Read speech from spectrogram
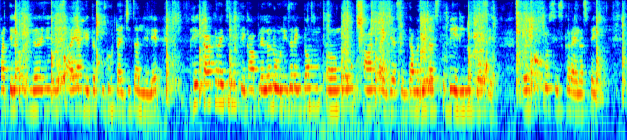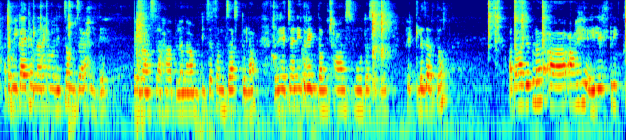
पातेल्यामधलं हे जी साय आहे तर ती घोटायची चाललेली आहे. हे का करायचं माहिती का? आपल्याला लोणी जर एकदम मऊ छान पाहिजे असेल त्यामध्ये जास्त बेरी नको असेल तर ती प्रोसेस करायलाच पाहिजे. आता मी काय करणार आहे? ह्यामध्ये चमचा घालते. बघा असा हा आपला ना आमटीचा चमचा असतो ना तर ह्याच्याने तर एकदम छान स्मूथ असं फेटलं जातं. आता माझ्याकडं आहे इलेक्ट्रिक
